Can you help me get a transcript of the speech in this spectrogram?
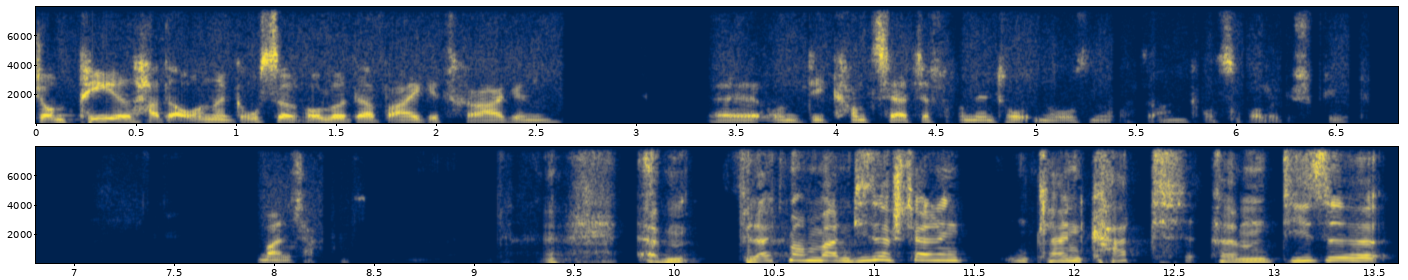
John Peel hat auch eine große Rolle dabei getragen. Äh, und die Konzerte von den Toten Hosen hat auch eine große Rolle gespielt. Meines Erachtens. Ähm, vielleicht machen wir an dieser Stelle einen kleinen Cut. Ähm, diese,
